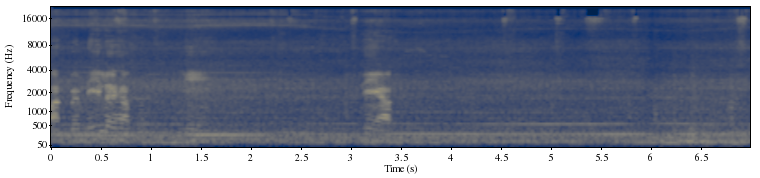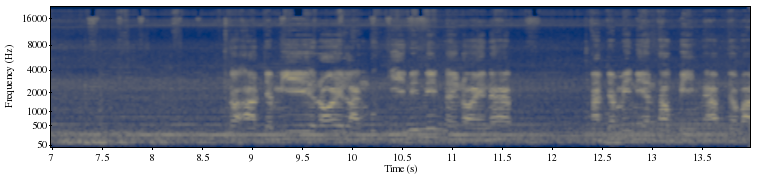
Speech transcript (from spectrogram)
ปัดแบบนี้เลยครับ นี่ นี่ครับก็อาจจะมีรอยหลังบุกีนิดๆหน่อยๆนะครับ อาจจะไม่เนียนเท่าปีกนะครับ แต่ว่า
